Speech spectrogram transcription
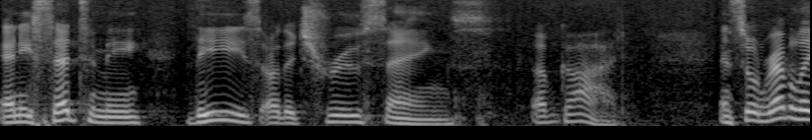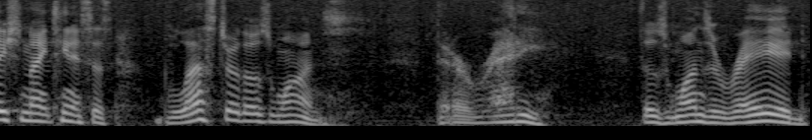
And he said to me, These are the true sayings of God. And so in Revelation 19, it says, Blessed are those ones that are ready, those ones arrayed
